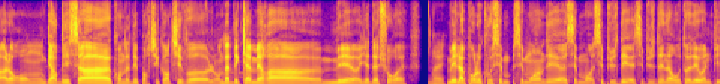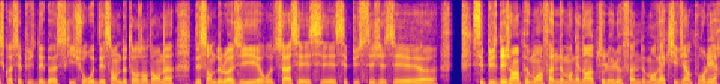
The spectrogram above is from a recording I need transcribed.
Alors, on garde des sacs, on a des portiques anti-vol, on a des caméras, euh, mais euh, il y a d'Achour, ouais. Ouais. Mais là, pour le coup, c'est c'est moins des, c'est moins, c'est plus des, c'est plus des Naruto et des One Piece, quoi. C'est plus des gosses qui jouent ou descendent de temps en temps. On a des centres de loisirs ou de ça. C'est, c'est, c'est plus, c'est, c'est, euh, c'est plus des gens un peu moins fans de manga dans l'absolu. Le fan de manga qui vient pour lire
